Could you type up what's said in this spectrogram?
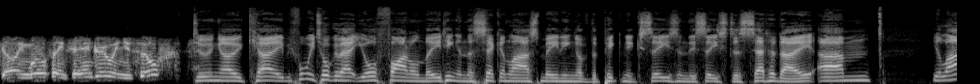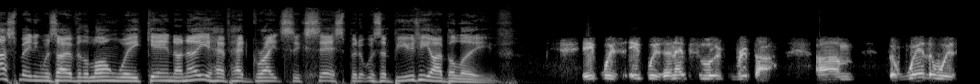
Going well, thanks, Andrew. And yourself? Doing okay. Before we talk about your final meeting and the second last meeting of the picnic season this Easter Saturday, um, your last meeting was over the long weekend. I know you have had great success, but it was a beauty, I believe. It was. It was an absolute ripper. Um, the weather was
